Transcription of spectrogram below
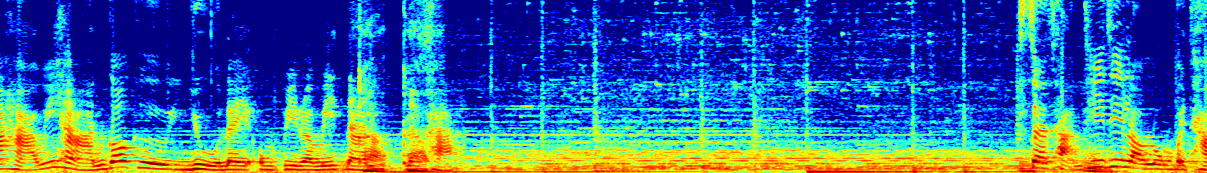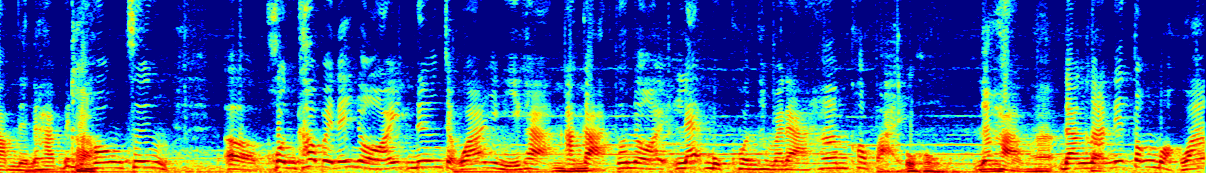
มหาวิหารก็คืออยู่ในองค์พีระมิดนั้นครับครับนะคะสถานที่ที่เราลงไปทำเนี่ยนะคะเป็นครับห้องซึ่งเอ่อคนเข้าไปได้น้อย เนื่องจากว่าอย่างนี้ค่ะอือฮึอากาศก็น้อยและบุคคลธรรมดาห้ามเข้าไปโอ้โหนะคะณผู้ชมฮะดังนั้นเนี่ยต้องบอกว่า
